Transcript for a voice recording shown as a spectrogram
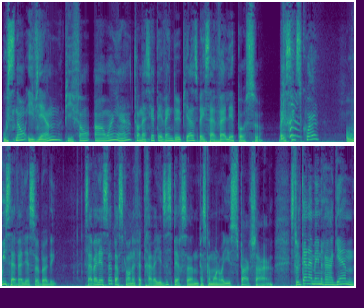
ou sinon ils viennent puis ils font ah ouais hein ton assiette est 22 pièces ben ça valait pas ça ben sais tu quoi? Oui ça valait ça buddy ça valait ça parce qu'on a fait travailler 10 personnes, parce que mon loyer est super cher. C'est tout le temps la même rengaine.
